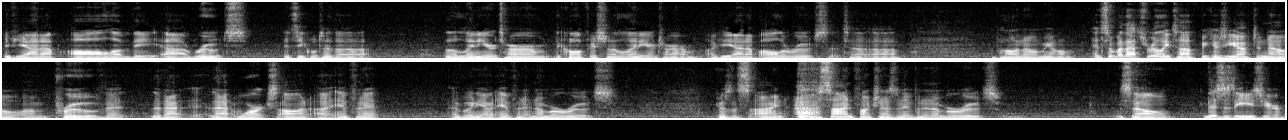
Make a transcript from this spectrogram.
if you add up all of the uh, roots it's equal to the the linear term the coefficient of the linear term if you add up all the roots to uh, a polynomial and so but that's really tough because you have to know um, prove that that that, that works on an infinite if when you have an infinite number of roots because the sine sine function has an infinite number of roots. So this is easier,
